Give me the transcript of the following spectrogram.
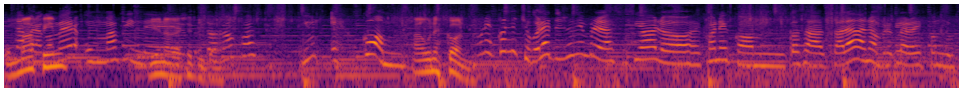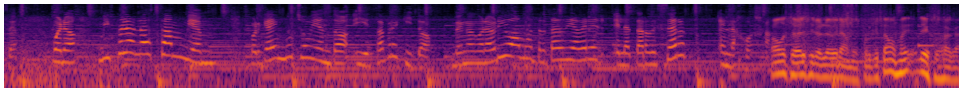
Un Está para muffin. comer un muffin de y una frutos rojos y un scone. Ah, un scone. Un scone de chocolate, yo siempre lo asociaba a los scones con cosas saladas, no, pero claro, es con dulce. Bueno, mis pelos no están bien porque hay mucho viento y está fresquito. Vengan con abrigo, vamos a tratar de ir a ver el, el atardecer en la joya. Vamos a ver si lo logramos, porque estamos muy lejos acá.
